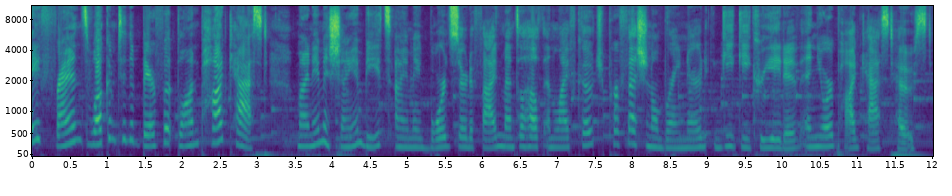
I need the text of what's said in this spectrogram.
Hey, friends, welcome to the Barefoot Blonde podcast. My name is Cheyenne Beats. I am a board certified mental health and life coach, professional brain nerd, geeky creative, and your podcast host.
